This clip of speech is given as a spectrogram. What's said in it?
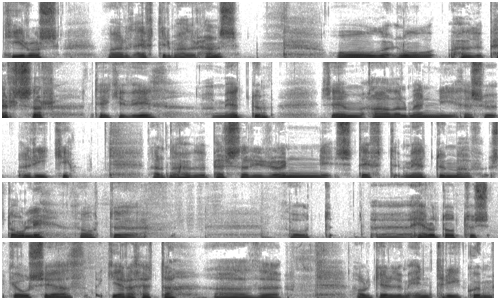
Kýros varð eftir maður hans og nú hafðu persar tekið við að metum sem aðal menn í þessu ríki. Þarna höfðu persar í rauninni steift metum af stóli þótt, uh, þótt Herodótus kjósi að gera þetta að uh, álgerðum intríkum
